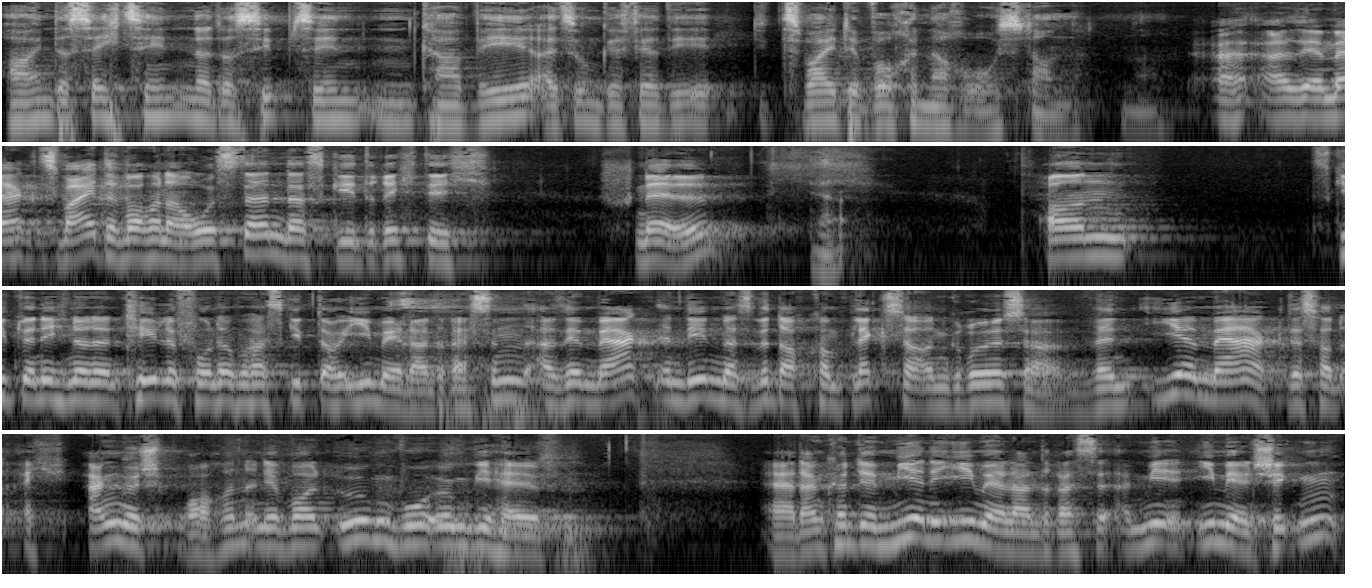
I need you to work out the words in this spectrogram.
Ah, in der 16. oder 17. KW, also ungefähr die, die zweite Woche nach Ostern. Also ihr merkt, zweite Woche nach Ostern, das geht richtig schnell. Ja. Und es gibt ja nicht nur eine Telefonnummer, es gibt auch E-Mail-Adressen. Also ihr merkt, in dem das wird auch komplexer und größer. Wenn ihr merkt, das hat euch angesprochen und ihr wollt irgendwo irgendwie helfen, äh, dann könnt ihr mir eine E-Mail-Adresse, äh, mir eine E-Mail schicken,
